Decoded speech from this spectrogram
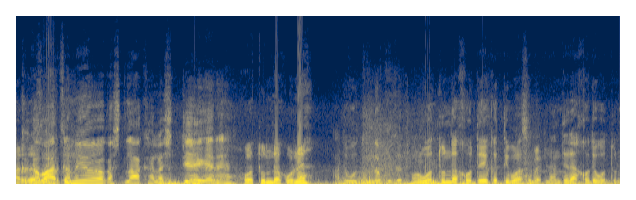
अर्धा बारका नाही कसला खाला शिट्टी आहे का रे? वतून दाखवू ना. ओतून दाखवतो वतून दाखवते किती बस भेटला आणि ते दाखवते वतून.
